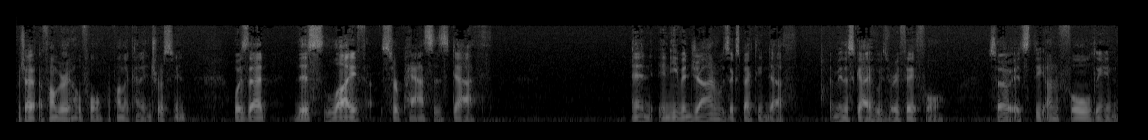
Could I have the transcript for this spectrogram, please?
which I, I found very helpful. I found that kind of interesting. Was that this life surpasses death. And, and even John was expecting death. I mean, this guy who was very faithful. So it's the unfolding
